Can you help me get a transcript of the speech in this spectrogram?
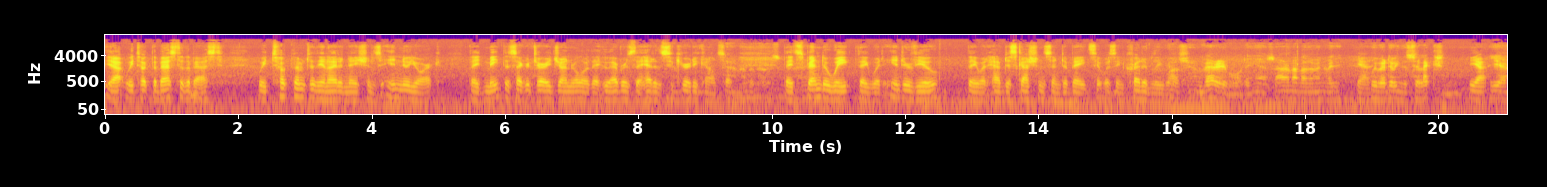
Yeah, we took the best of the best. We took them to the United Nations in New York. They'd meet the Secretary General or the, whoever's the head of the Security I Council. remember those. They'd spend a week, they would interview, they would have discussions and debates. It was incredibly Well, very rewarding, yes. I remember them when we, Yeah. we were doing the selection Yeah. Yeah.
